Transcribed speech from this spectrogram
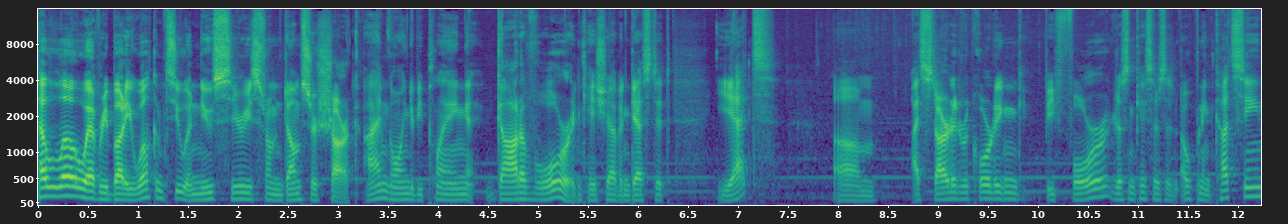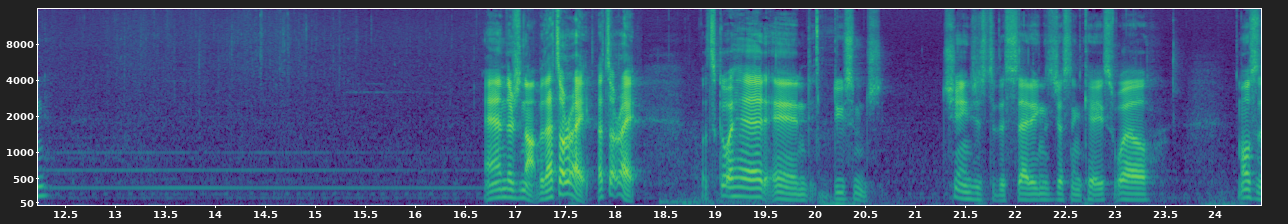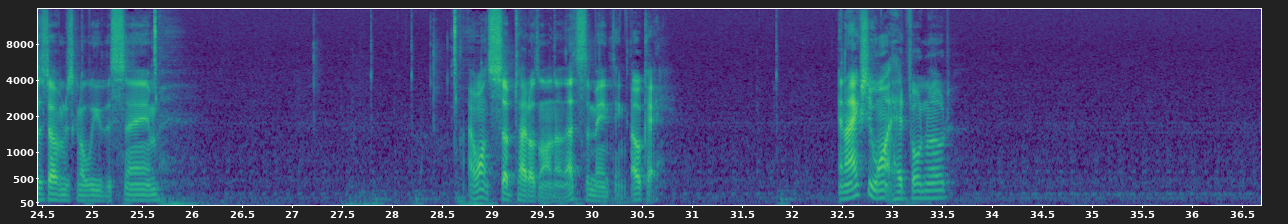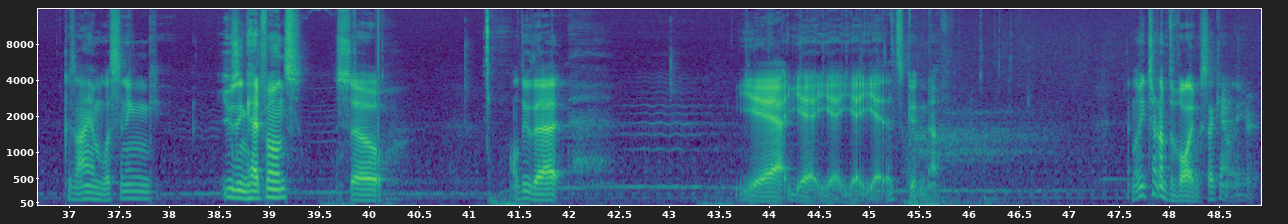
Hello, everybody. Welcome to a new series from Dumpster Shark. I'm going to be playing God of War, in case you haven't guessed it yet. Um, I started recording before, just in case there's an opening cutscene. And there's not, but that's alright. That's alright. Let's go ahead and do some ch changes to the settings, just in case. Well, most of the stuff I'm just going to leave the same. I want subtitles on though. That's the main thing. Okay. And I actually want headphone mode. Because I am listening using headphones. So I'll do that. Yeah, yeah, yeah, yeah, yeah. That's good enough. And let me turn up the volume because I can't really hear.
